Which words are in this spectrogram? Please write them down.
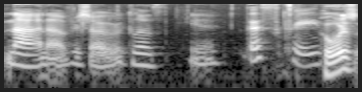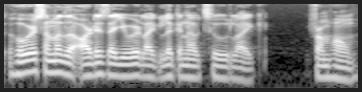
nah, nah, for sure, we're close. Yeah. That's crazy. Who was who were some of the artists that you were like looking up to like from home?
